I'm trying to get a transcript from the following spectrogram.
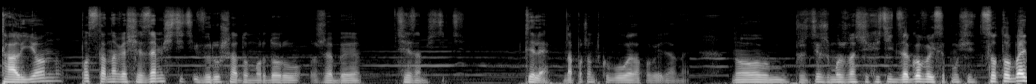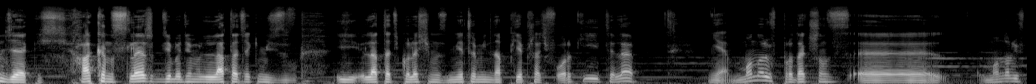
Talion postanawia się zemścić i wyrusza do Mordoru, żeby się zemścić. Tyle. Na początku było zapowiedziane. No, przecież można się chycić za głowę i sobie pomyśleć, co to będzie? Jakiś hack and slash, gdzie będziemy latać jakimś z... i latać kolesiem z mieczem i napieprzać w orki i tyle? Nie. Monolith Productions e, Monolith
